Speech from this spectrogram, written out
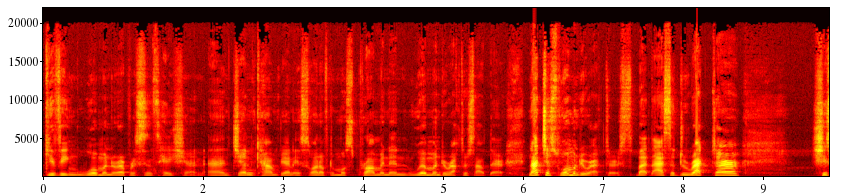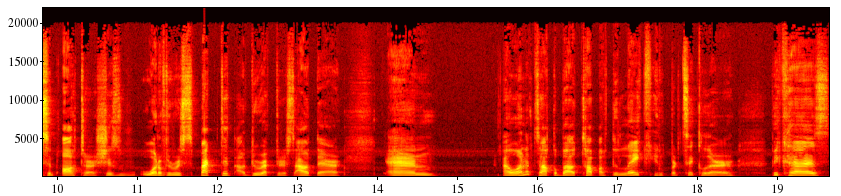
giving women representation. And Jane Campion is one of the most prominent women directors out there. Not just women directors, but as a director, she's an author. She's one of the respected directors out there. And I want to talk about Top of the Lake in particular because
